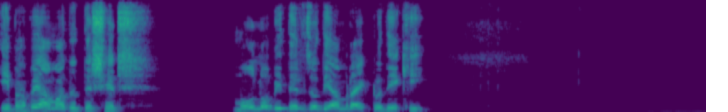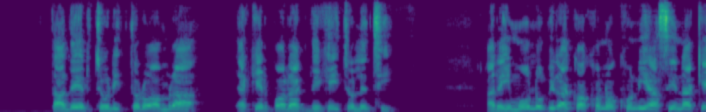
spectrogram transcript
এভাবে আমাদের দেশের মৌলবীদের যদি আমরা একটু দেখি, তাদের চরিত্র আমরা একের পর এক দেখেই চলেছি। আর এই মৌলবীরা কখনো খুনি হাসিনাকে,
